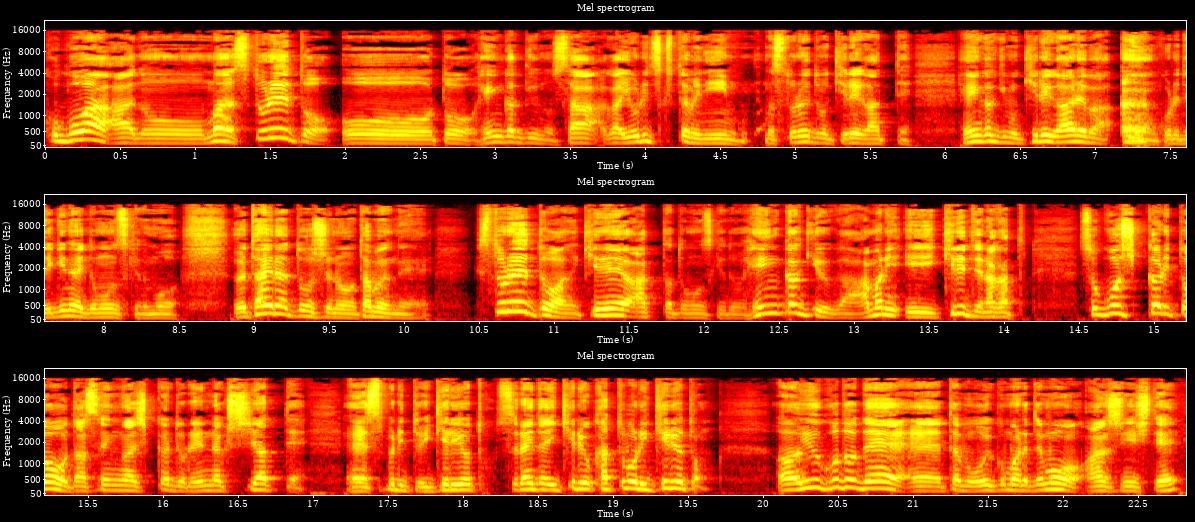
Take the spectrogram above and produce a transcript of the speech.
ここは、あのー、まあ、ストレートと変化球の差が寄りつくために、まあ、ストレートもキレがあって、変化球もキレがあれば これできないと思うんですけども、平投手の多分ね、ストレートはね、キレあったと思うんですけど、変化球があまり、えー、切れてなかった。そこをしっかりと、打線がしっかりと連絡し合って、えー、スプリットいけるよと、スライダーいけるよ、カットボールいけるよと、あいうことで、えー、多分追い込まれても安心して、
